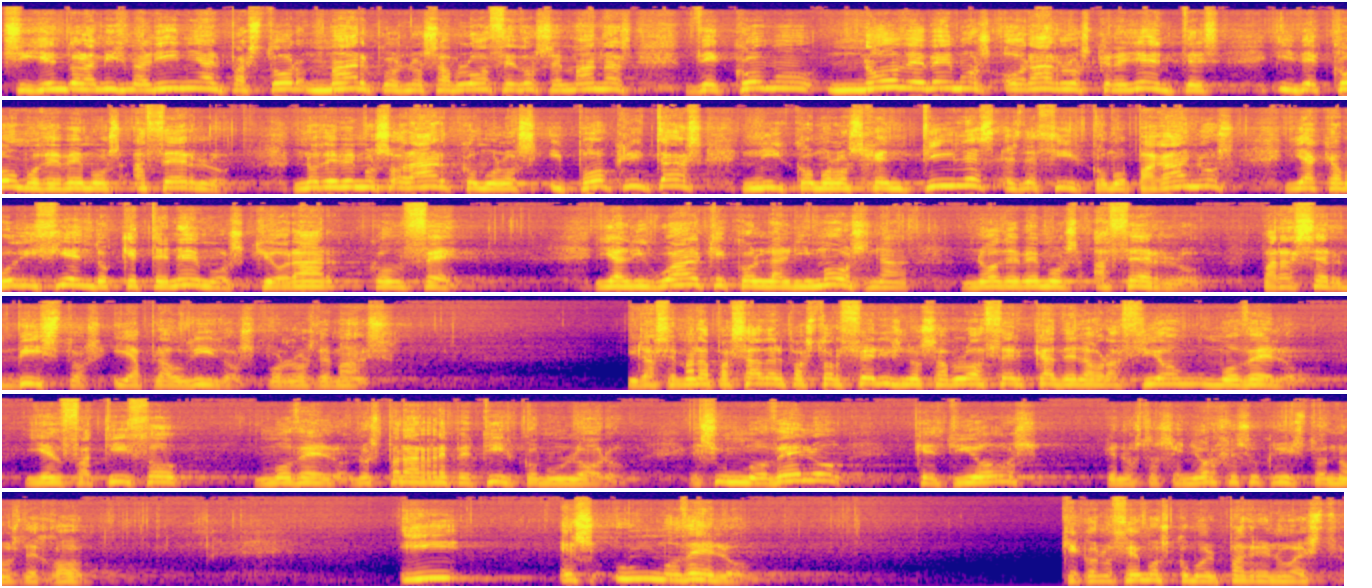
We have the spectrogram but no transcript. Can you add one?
Siguiendo la misma línea, el pastor Marcos nos habló hace dos semanas de cómo no debemos orar los creyentes y de cómo debemos hacerlo. No debemos orar como los hipócritas ni como los gentiles, es decir, como paganos, y acabó diciendo que tenemos que orar con fe. Y al igual que con la limosna, no debemos hacerlo para ser vistos y aplaudidos por los demás. Y la semana pasada el pastor Félix nos habló acerca de la oración modelo. Y enfatizo modelo. No es para repetir como un loro. Es un modelo que Dios, que nuestro Señor Jesucristo nos dejó. Y es un modelo que conocemos como el Padre Nuestro.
